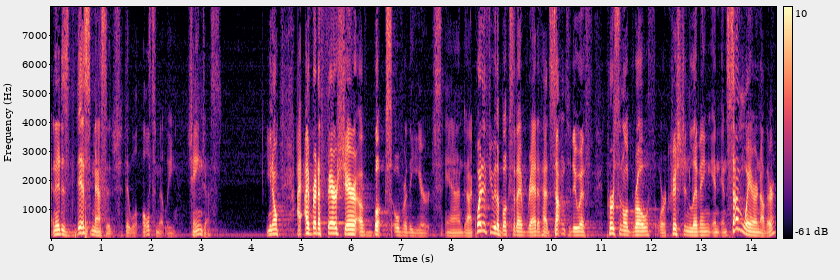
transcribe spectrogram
And it is this message that will ultimately change us. You know, I, have read a fair share of books over the years, and uh, quite a few of the books that I've read have had something to do with personal growth or Christian living in, in some way or another.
